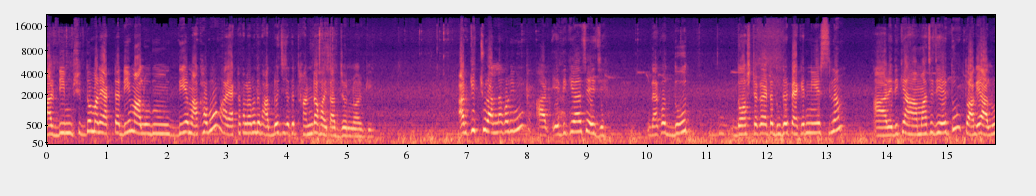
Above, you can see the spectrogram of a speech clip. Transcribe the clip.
আর ডিম সিদ্ধ মানে একটা ডিম, আলু দিয়ে মাখাবো, আর একটা থালার মধ্যে ভাত রয়েছে যাতে ঠান্ডা হয় তার জন্য আর কি। আর কিচ্ছু রান্না করিনি। আর এদিকে আছে এই যে, দেখো দুধ, দশ টাকার একটা দুধের প্যাকেট নিয়ে এসেছিলাম। আর এদিকে আম আছে যেহেতু, তো আগে আলু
